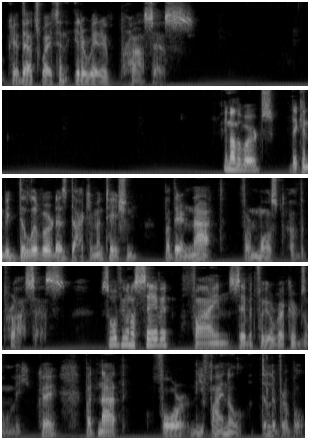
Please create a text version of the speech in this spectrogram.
Okay, that's why it's an iterative process. In other words, they can be delivered as documentation, but they're not for most of the process. So if you want to save it, fine, save it for your records only, okay? But not for the final deliverable.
